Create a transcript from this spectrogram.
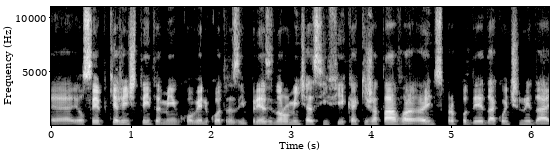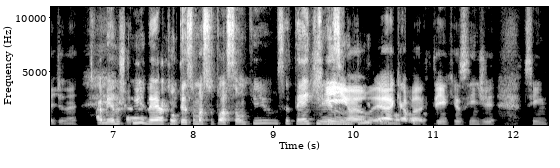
É, eu sei porque a gente tem também um convênio com outras empresas e normalmente é assim fica que já estava antes para poder dar continuidade, né? A menos que é. né, aconteça uma situação que você tenha que Sim, é, que tenha que rescindir. Sim.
